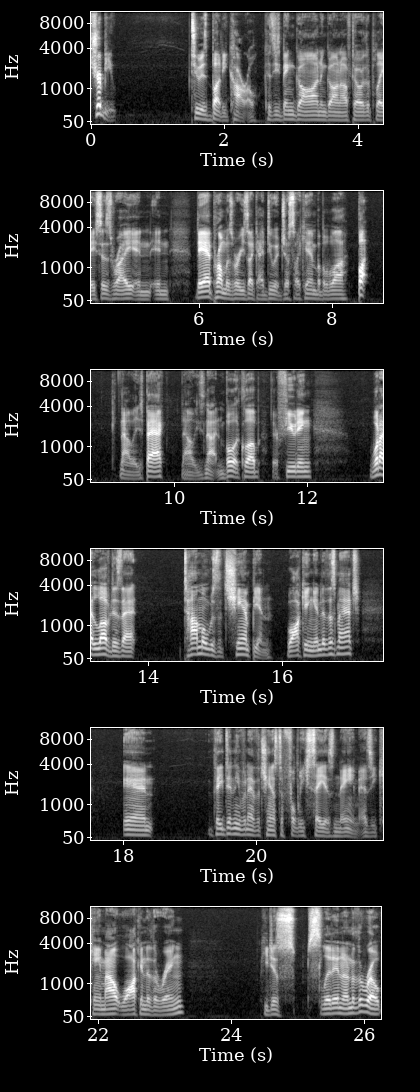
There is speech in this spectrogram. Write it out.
tribute to his buddy Karl because he's been gone and gone off to other places, right? And and they had promos where he's like, I do it just like him, blah blah blah. But now that he's back, now that he's not in Bullet Club, they're feuding. What I loved is that Tama was the champion walking into this match, and they didn't even have the chance to fully say his name as he came out, walk into the ring. He just slid in under the rope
